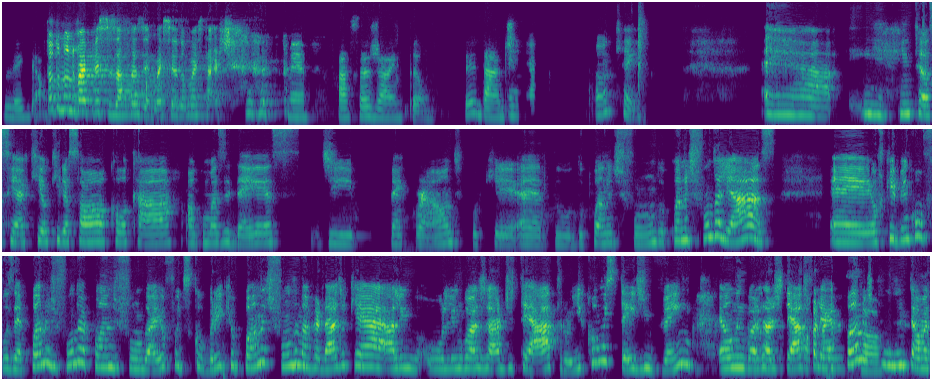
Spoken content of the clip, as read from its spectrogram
Legal. Todo mundo vai precisar fazer, mais cedo ou mais tarde. É, faça já então. Verdade. É. Ok. É, então, assim, aqui eu queria só colocar algumas ideias de background, porque é do, do pano de fundo. O pano de fundo, aliás, é, eu fiquei bem confusa. É pano de fundo ou é plano de fundo? Aí eu fui descobrir que o pano de fundo, na verdade, é que é a, o linguajar de teatro. E como staging vem, é um linguajar de teatro, eu falei, é pano de fundo então, mas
